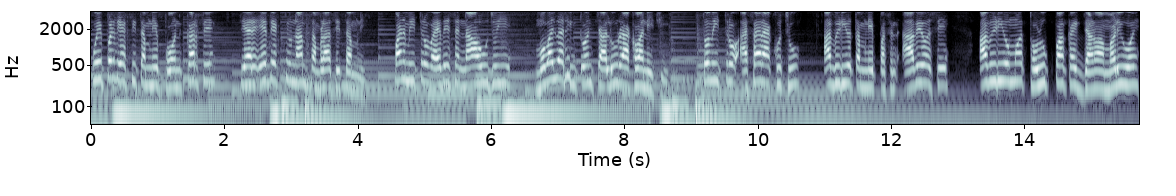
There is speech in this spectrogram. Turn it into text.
કોઈ પણ વ્યક્તિ તમને ફોન કરશે, ત્યારે એ વ્યક્તિનું નામ સંભળાશે તમને. પણ મિત્રો વાઇબ્રેશન ના હોવું જોઈએ. મોબાઈલમાં રિંગટોન ચાલુ રાખવાની છે. તો મિત્રો, આશા રાખું છું આ વીડિયો તમને પસંદ આવ્યો હશે. આ વિડીયોમાં થોડુંક પણ કંઈક જાણવા મળ્યું હોય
